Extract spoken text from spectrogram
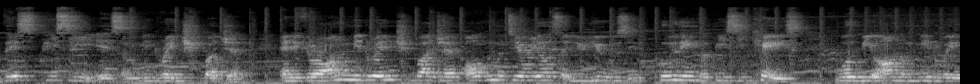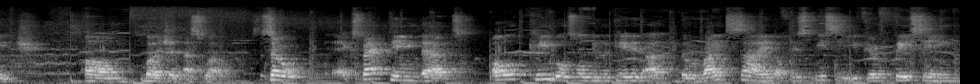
this PC is a mid-range budget. And if you're on a mid-range budget, all the materials that you use, including the PC case, will be on a mid-range um, budget as well. So expecting that all cables will be located at the right side of this PC if you're facing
